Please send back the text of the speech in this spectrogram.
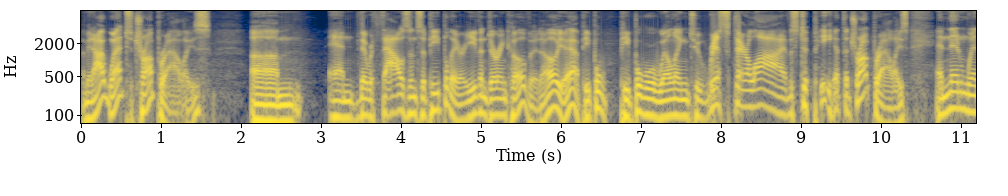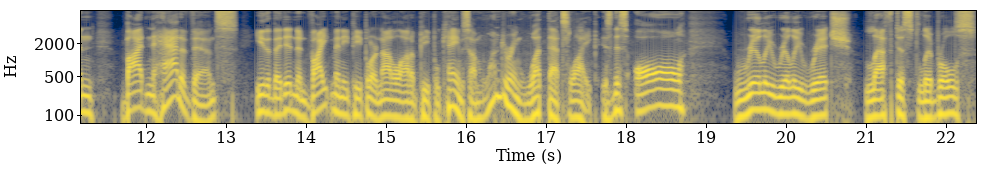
I mean, I went to Trump rallies, um, and there were thousands of people there, even during COVID. Oh yeah, people people were willing to risk their lives to be at the Trump rallies. And then when Biden had events, either they didn't invite many people or not a lot of people came. So I'm wondering what that's like. Is this all really, really rich leftist liberals?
